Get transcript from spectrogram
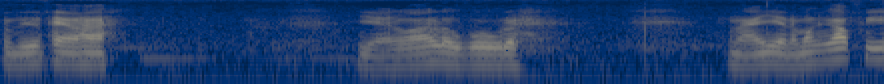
còn tiếp theo ha. Giờ quá lâu bu rồi. Nãy giờ nó mất gốc chứ.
